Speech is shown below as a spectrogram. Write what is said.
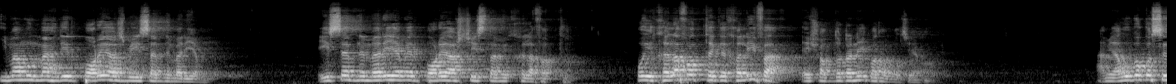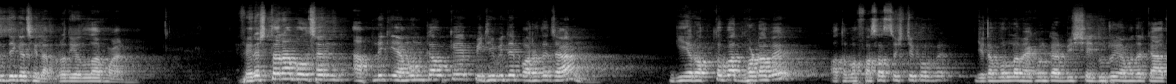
ইমামুল মাহদির পরে আসবে ইসাবনে মারিয়াম। ইসাবনে মারিয়ামের পরে আসছে ইসলামিক খেলাফত। ওই খেলাফত থেকে খলিফা, এই শব্দটা নিয়ে কথা বলছি এখন। আমি আবু বকর সিদ্দিকে ছিলাম রদি আল্লাহ ফেরেস্তারা বলছেন, আপনি কি এমন কাউকে পৃথিবীতে পাঠাতে চান? গিয়ে রক্তপাত ঘটাবে অথবা ফাসাদ সৃষ্টি করবে যেটা বললাম এখনকার বিশ্বে দুটোই আমাদের কাজ।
